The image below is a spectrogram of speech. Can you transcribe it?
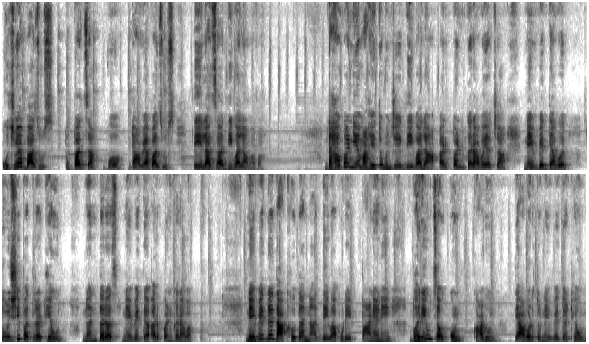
उजव्या बाजूस तुपाचा व डाव्या बाजूस तेलाचा दिवा लावावा. दहावा नियम आहे तो म्हणजे देवाला अर्पण करावयाच्या नैवेद्यावर तुळशीपत्र ठेवून नंतरच नैवेद्य अर्पण करावा. नैवेद्य दाखवताना देवापुढे पाण्याने भरीव चौकोन काढून त्यावर तो नैवेद्य ठेवून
